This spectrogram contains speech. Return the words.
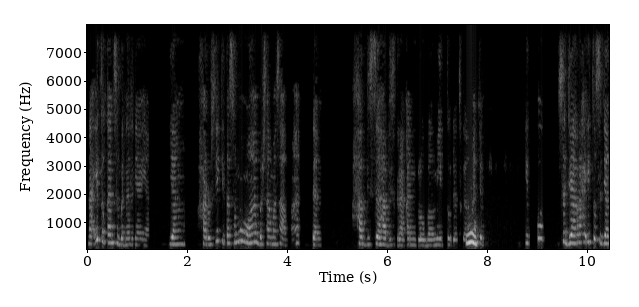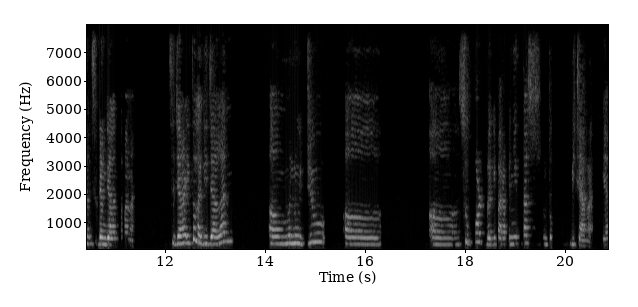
Nah, itu kan sebenarnya yang yang harusnya kita semua bersama-sama dan habis sehabis gerakan global mitu dan segala hmm. macam itu sejarah itu sedang sedang jalan ke mana sejarah itu lagi jalan uh, menuju uh, uh, support bagi para penyintas untuk bicara ya.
